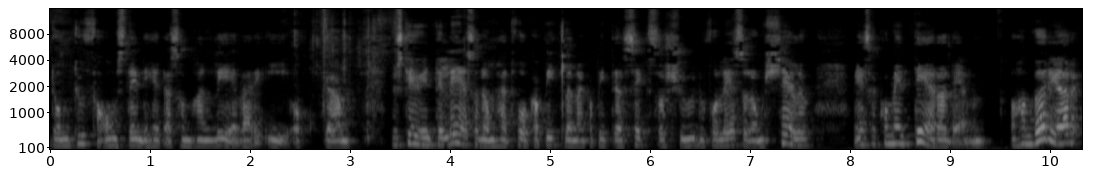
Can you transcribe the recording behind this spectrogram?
de tuffa omständigheter som han lever i. Och eh, nu ska jag ju inte läsa de här två kapitlen, kapitel 6 och 7, du får läsa dem själv, men jag ska kommentera dem. Och han börjar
